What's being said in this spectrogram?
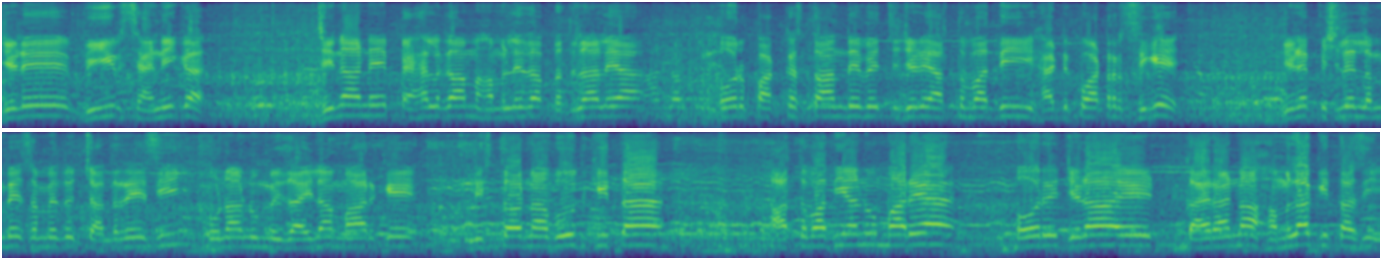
ਜਿਹੜੇ ਵੀਰ ਸੈਨਿਕ ਆ, ਜਿਨ੍ਹਾਂ ਨੇ ਪਹਿਲਗਾਮ ਹਮਲੇ ਦਾ ਬਦਲਾ ਲਿਆ ਔਰ ਪਾਕਿਸਤਾਨ ਦੇ ਵਿੱਚ ਜਿਹੜੇ ਅੱਤਵਾਦੀ ਹੈੱਡਕੁਆਟਰ ਸੀਗੇ ਜਿਹੜੇ ਪਿਛਲੇ ਲੰਬੇ ਸਮੇਂ ਤੋਂ ਚੱਲ ਰਹੇ ਸੀ ਉਹਨਾਂ ਨੂੰ ਮਿਜ਼ਾਈਲਾਂ ਮਾਰ ਕੇ ਨਿਸਤਰ ਨਾਬੂਦ ਕੀਤਾ ਅੱਤਵਾਦੀਆਂ ਨੂੰ ਮਾਰਿਆ ਔਰ ਜਿਹੜਾ ਇਹ ਕਾਇਰਾਨਾ ਹਮਲਾ ਕੀਤਾ ਸੀ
